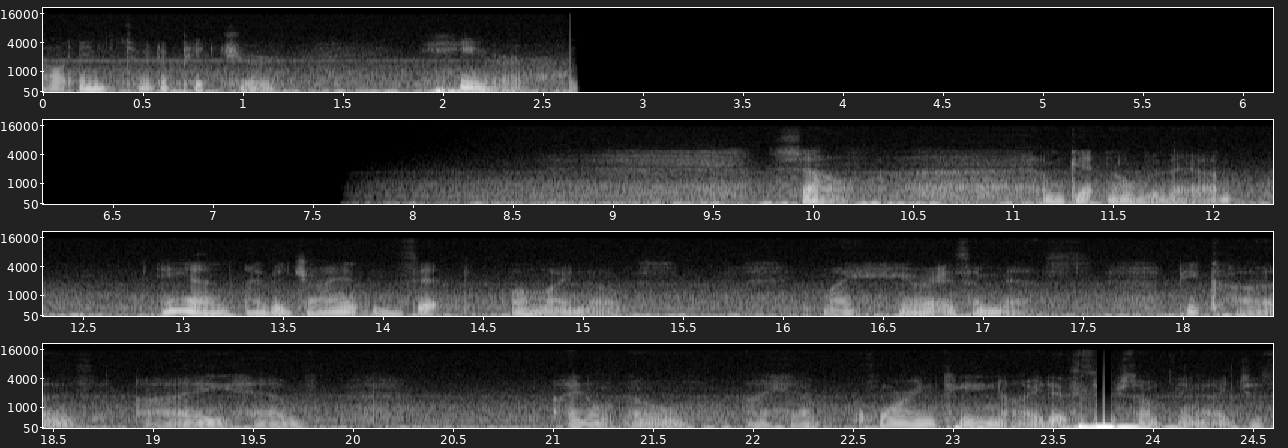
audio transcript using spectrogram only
I'll insert a picture here. So, I'm getting over that. And I have a giant zit on my nose. My hair is a mess because I have, I don't know, I have quarantineitis or something. I just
